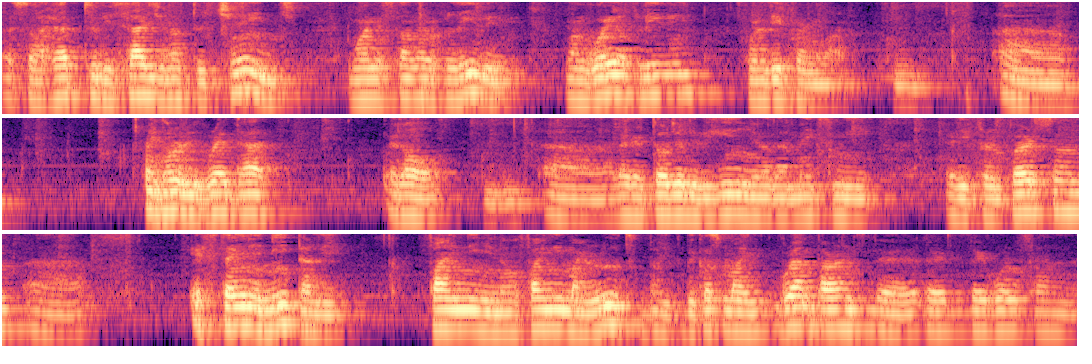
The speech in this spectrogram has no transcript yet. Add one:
Uh, so I had to decide, you know, to change one standard of living, one way of living for a different one. Uh, I don't regret that at all. Uh, like I told you at the beginning, you know, that makes me a different person. Uh, staying in Italy, finding, you know, finding my roots, but because my grandparents, they, they, they were from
